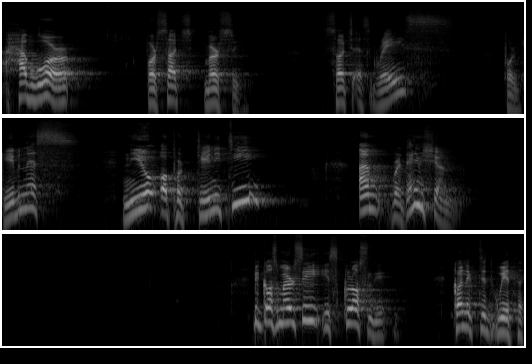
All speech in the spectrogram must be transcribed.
have word for such mercy, such as grace, forgiveness, new opportunity, and redemption. Because mercy is closely connected with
